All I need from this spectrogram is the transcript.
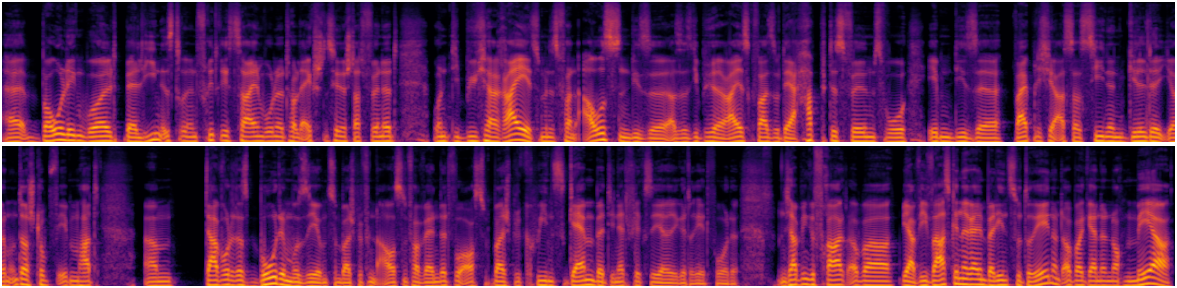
äh, Bowling World Berlin ist drin, in Friedrichshain, wo eine tolle Action-Szene stattfindet. Und die Bücherei, zumindest von außen, diese, also die Bücherei ist quasi so der Hub des Films, wo eben diese weibliche Assassinen-Gilde ihren Unterschlupf eben hat. Ähm, da wurde das Bode-Museum zum Beispiel von außen verwendet, wo auch zum Beispiel Queen's Gambit, die Netflix-Serie, gedreht wurde. Und ich habe ihn gefragt, ob er, ja, wie war es generell in Berlin zu drehen und ob er gerne noch mehr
